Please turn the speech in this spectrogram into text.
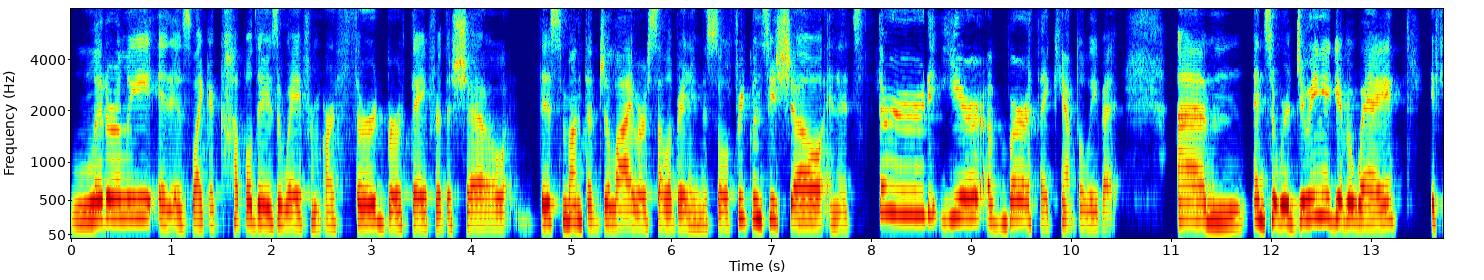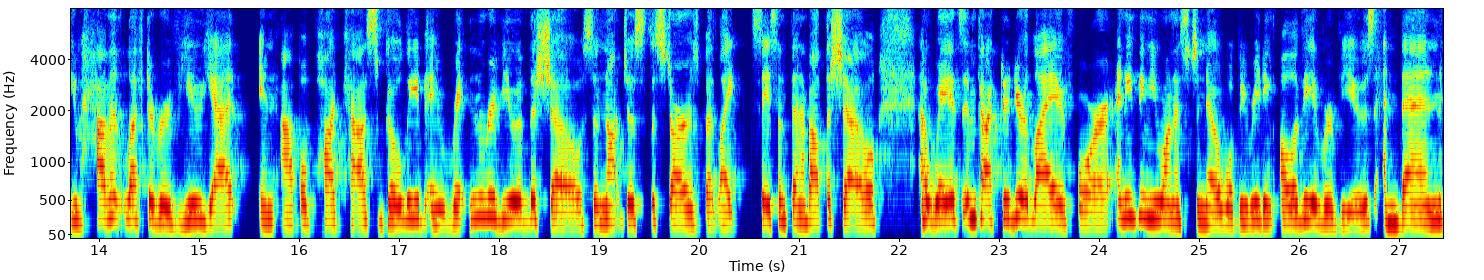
Literally, it is like a couple days away from our third birthday for the show. This month of July, we're celebrating the Soul Frequency Show and its third year of birth. I can't believe it. Um, and so we're doing a giveaway. If you haven't left a review yet in Apple Podcasts, go leave a written review of the show. So not just the stars, but like say something about the show, a way it's impacted your life, or anything you want us to know. We'll be reading all of the reviews. And then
